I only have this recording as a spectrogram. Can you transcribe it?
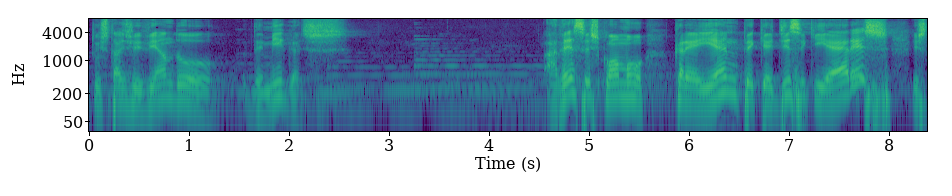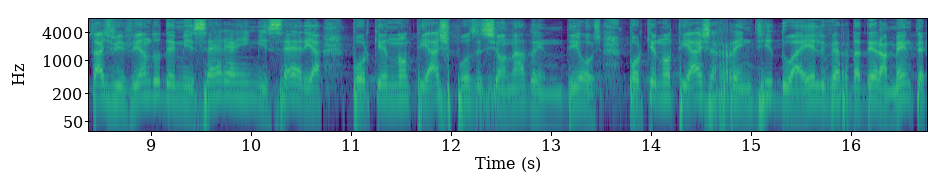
Tu estás vivendo de migas. Às vezes, como creyente que disse que eres, estás vivendo de miséria em miséria, porque não te has posicionado em Deus, porque não te has rendido a Ele verdadeiramente,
